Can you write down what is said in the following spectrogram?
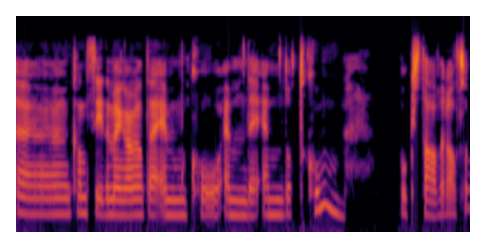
Eh, kan si det med en gang at det er mkmdm.com. Bokstaver, altså.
